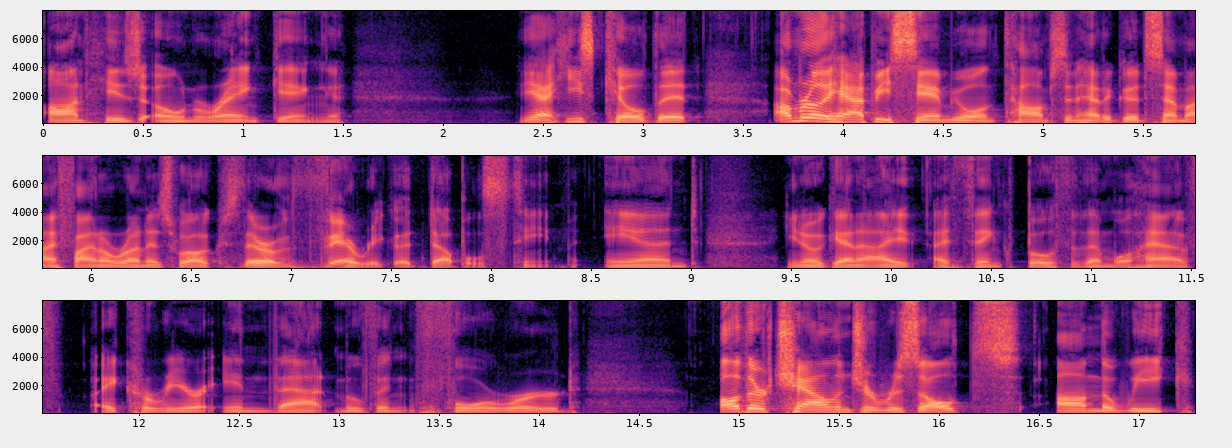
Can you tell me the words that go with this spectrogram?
on his own ranking. Yeah, he's killed it. I'm really happy Samuel and Thompson had a good semifinal run as well because they're a very good doubles team. And you know, again, I, I think both of them will have a career in that moving forward. Other challenger results on the week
